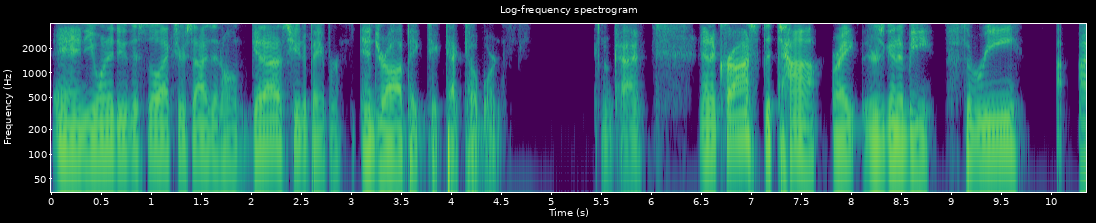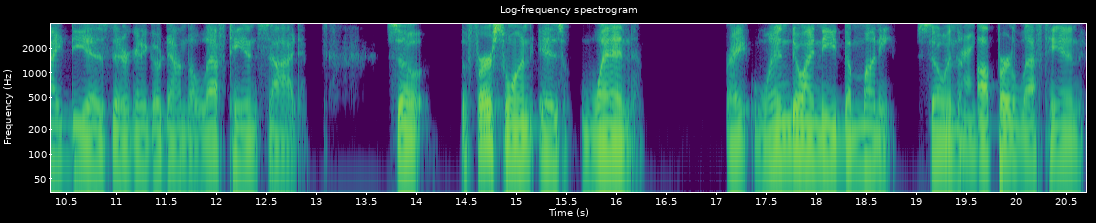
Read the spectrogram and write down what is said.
and you want to do this little exercise at home, get out a sheet of paper and draw a big tic tac toe board. Okay. And across the top, right, there's going to be three ideas that are going to go down the left hand side. So the first one is when, right? When do I need the money? So in okay. the upper left hand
